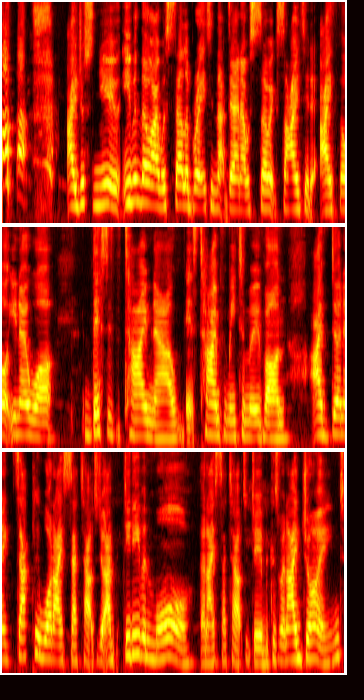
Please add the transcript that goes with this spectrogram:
I just knew, even though I was celebrating that day and I was so excited, I thought, you know what? this is the time now. It's time for me to move on. I've done exactly what I set out to do. I did even more than I set out to do because when I joined,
